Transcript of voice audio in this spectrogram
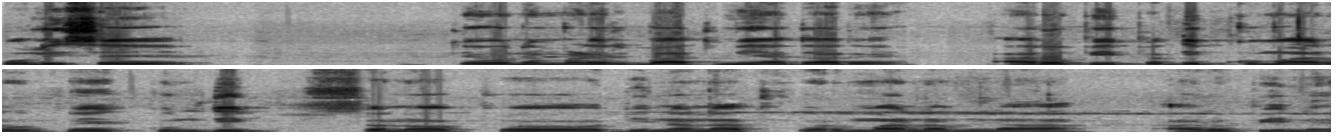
પોલીસે તેઓને મળેલ બાતમી આધારે આરોપી પ્રદીપ કુમાર ઉર્ફે કુલદીપ સન દીનાનાથ વર્મા નામના આરોપીને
